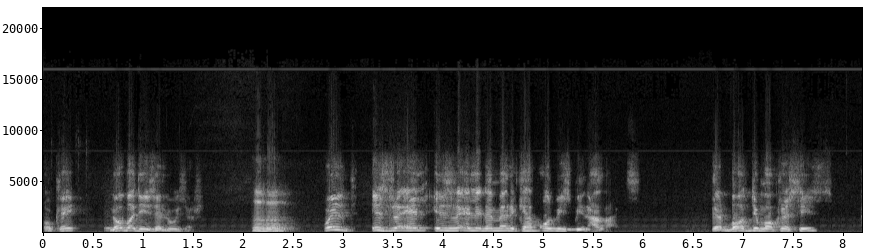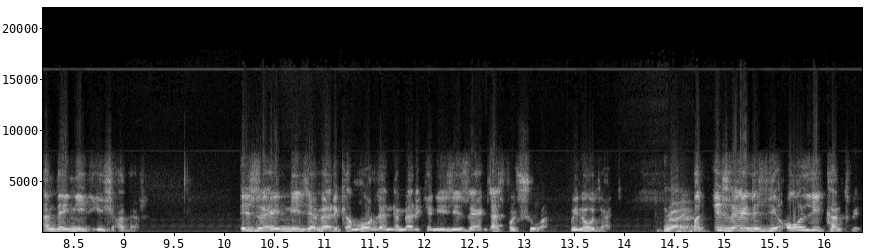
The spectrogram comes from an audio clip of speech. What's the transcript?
Okay? Nobody is a loser. Mm-hmm. With Israel, Israel and America have always been allies. They're both democracies and they need each other. Israel needs America more than America needs Israel, that's for sure. We know that. Right. But Israel is the only country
